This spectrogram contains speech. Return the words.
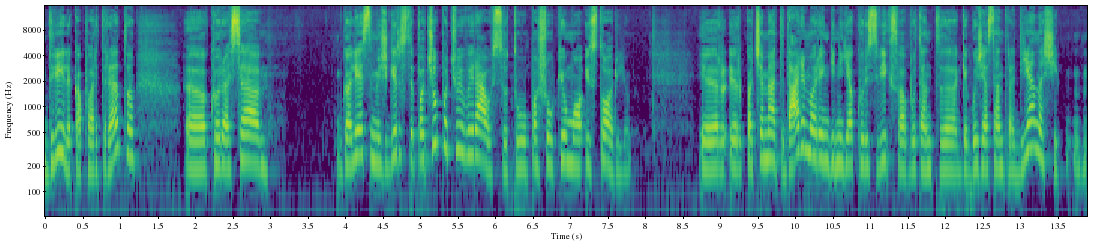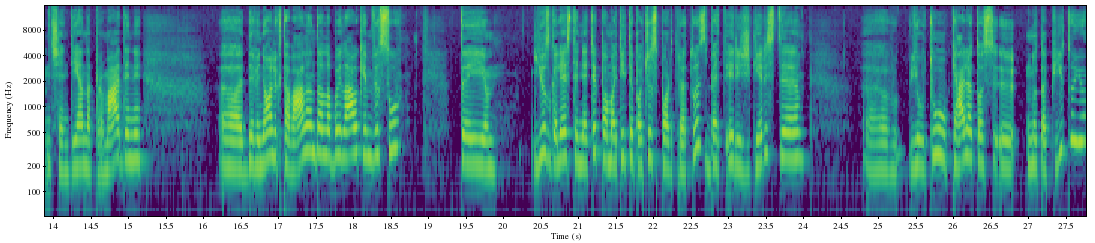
12 portretų, kuriuose galėsim išgirsti pačių pačių įvairiausių tų pašaukimo istorijų. Ir, ir pačiame atidarimo renginyje, kuris vyks va, būtent gegužės antrą dieną, šį, šiandieną pirmadienį, 19 val. labai laukiam visų. Tai jūs galėsite ne tik pamatyti pačius portretus, bet ir išgirsti jau tų keletos nutapytųjų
